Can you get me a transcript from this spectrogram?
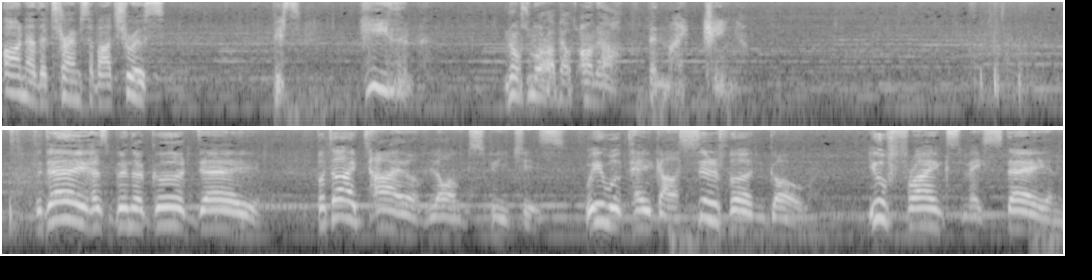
Honor the terms of our truce. This heathen knows more about honor than my king. Today has been a good day, but I tire of long speeches. We will take our silver and go. You Franks may stay and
